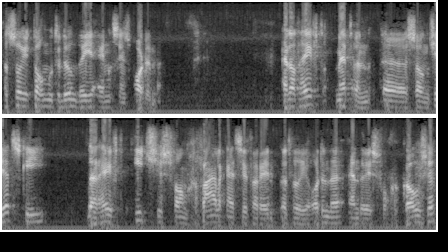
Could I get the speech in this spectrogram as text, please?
dat zul je toch moeten doen, wil je enigszins ordenen. En dat heeft met een uh, zo'n jetski, daar heeft ietsjes van gevaarlijkheid zit erin. Dat wil je ordenen en er is voor gekozen.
